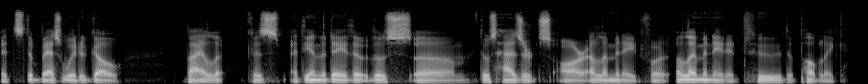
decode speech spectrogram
it's the best way to go by because at the end of the day, the, those um, those hazards are eliminated for eliminated to the public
